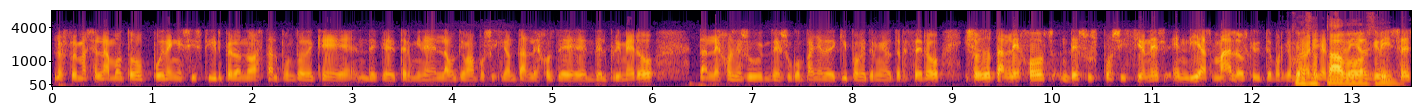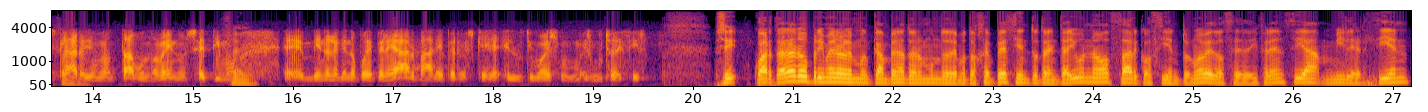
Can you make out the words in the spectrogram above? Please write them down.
los problemas en la moto pueden existir, pero no hasta el punto de que, de que termine en la última posición tan lejos del primero, tan lejos de su, de su compañero de equipo que terminó tercero y sobre todo tan lejos de sus posiciones en días malos, porque sí, octavos, días grises, claro, y un octavo, un noveno, un séptimo, eh, viéndole que no puede pelear, vale, pero es que el último es, es mucho decir. Sí, Cuartararo primero en el campeonato del mundo de MotoGP, 131, Zarco 109, 12 de diferencia, Miller 100,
